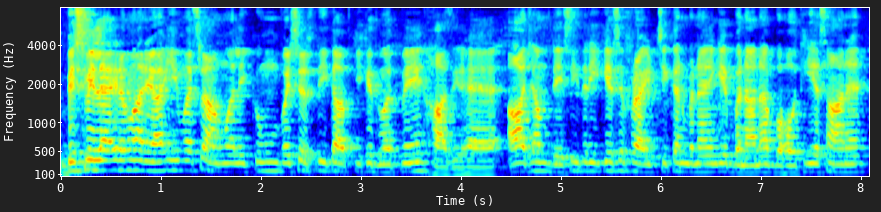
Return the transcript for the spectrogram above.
बिस्मिल्लाहिर्रहमानिर्रहीम अस्सलाम वालेकुम बशर सदीक आपकी खिदमत में हाजिर है। आज हम देसी तरीके से फ्राइड चिकन बनाएँगे। बनाना बहुत ही आसान है,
